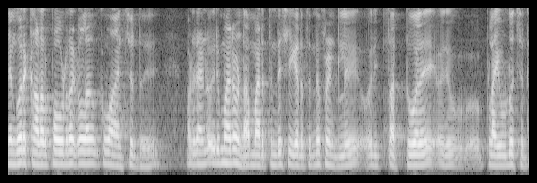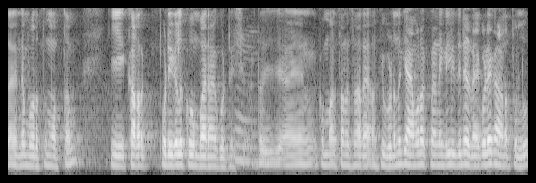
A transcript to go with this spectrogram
ഞാൻ കുറേ കളർ പൗഡറുകളൊക്കെ വാങ്ങിച്ചിട്ട് അവിടെ രണ്ട് ഒരു മരമുണ്ട്. ആ മരത്തിന്റെ ശിഖരത്തിന്റെ ഫ്രണ്ടിൽ ഒരു തട്ട് പോലെ ഒരു പ്ലൈവുഡ് വെച്ചിട്ട് അതിന്റെ പുറത്ത് മൊത്തം ഈ കളർ പൊടികൾ കൂമ്പാരാക്കി കൊട്ടിച്ചു എന്നിട്ട് ഞാൻ കുമാർ സാർ സാറേ നമുക്ക് ഇവിടുന്ന് ക്യാമറ ഒക്കെ ആണെങ്കിൽ ഇതിന്റെ ഇടയിൽ കൂടെ കാണത്തുള്ളൂ.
